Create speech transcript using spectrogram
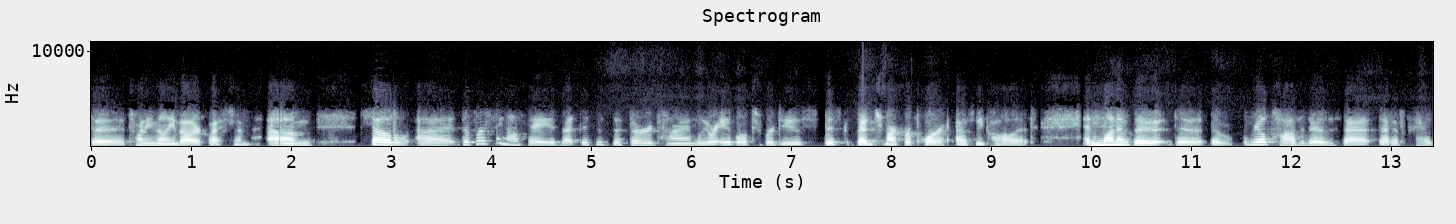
the twenty million dollar question. So uh, the first thing I'll say is that this is the third time we were able to produce this benchmark report, as we call it. And one of the, the, the real positives that, that have, has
